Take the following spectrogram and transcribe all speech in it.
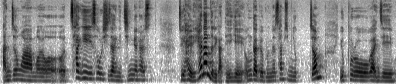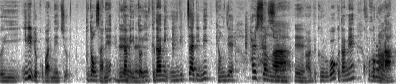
안정화 뭐 어, 차기 서울시장이 직면할 수 주할 현안들이 같아. 이게 응답에 보면 36.6%가 이제 거의 1위를 꼽았네. 주 부동산에. 네, 그다음에 네. 또 이 그다음에 일자리 및 경제 활성화. 활성화, 예. 아, 그리고 그다음에 코로나. 코로나.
